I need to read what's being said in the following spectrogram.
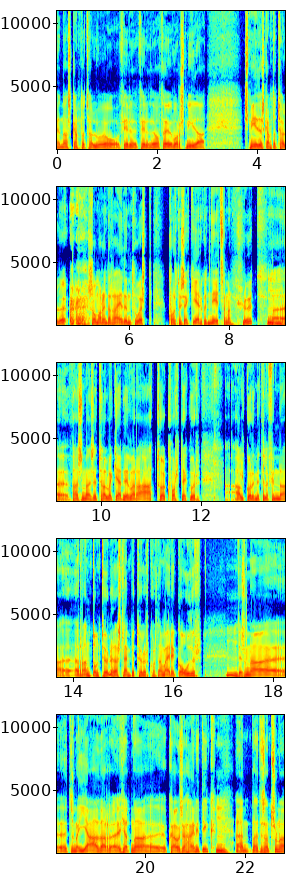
hérna skamtatölvu fyrir, fyrir þau og þau voru að smíða smíðu skamtatölvu, svo má reynda ræðum þú veist, hvort þú sé að gera eitthvað neitt saman hlut, mm. það, það sem að þessi tölva gerði var að aðtúa hvort einhver algoritmi til að finna random tölur eða slemputölur, hvort það væri góður Mm. Þetta er svona, þetta er svona jáðar hérna, hvað er þessi hænýting mm. en þetta er samt svona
